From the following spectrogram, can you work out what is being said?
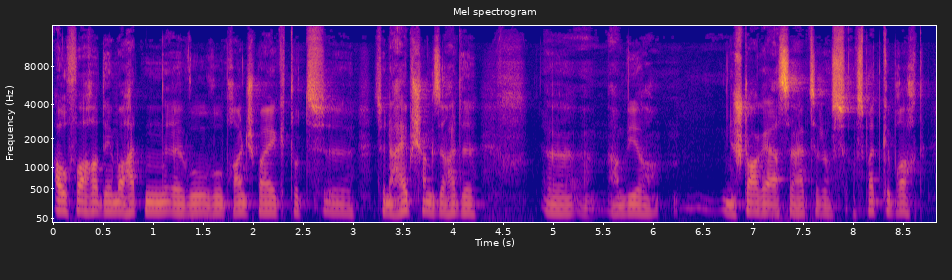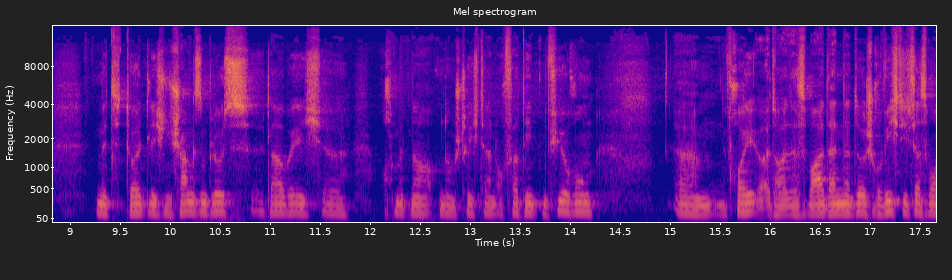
Aufwacher, den wir hatten, äh, wo, wo Braunschweig dort äh, so eine Halbchance hatte, äh, haben wir eine starke erste Halbzeit aufs, aufs Brett gebracht mit deutlichen Chancen plus, glaube ich, äh, auch mit einer unterm Strich dann auch verdienten Führung. Ähm, freu, also das war dann natürlich auch wichtig, dass wir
